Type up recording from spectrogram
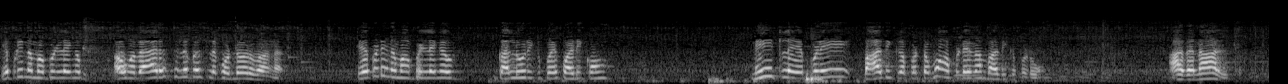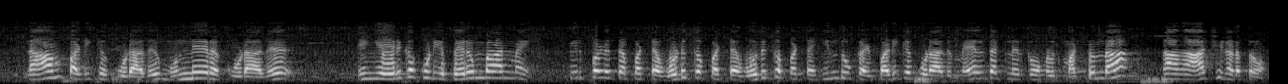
எப்படி நம்ம பிள்ளைங்க அவங்க வேற சிலபஸ்ல கொண்டு வருவாங்க. எப்படி நம்ம பிள்ளைங்க கல்லூரிக்கு போய் படிக்கும்? நீட்ல எப்படி பாதிக்கப்பட்டோமோ அப்படியேதான் பாதிக்கப்படுவோம். அதனால் நாம் படிக்க கூடாது முன்னேறக்கூடாது. இங்க இருக்கக்கூடிய பெரும்பான்மை பிற்படுத்தப்பட்ட ஒடுக்கப்பட்ட ஒதுக்கப்பட்ட இந்துக்கள் படிக்க கூடாது மேல்தட்டில் இருக்கவங்களுக்கு மட்டும்தான் நாங்க ஆட்சி நடத்துறோம்.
